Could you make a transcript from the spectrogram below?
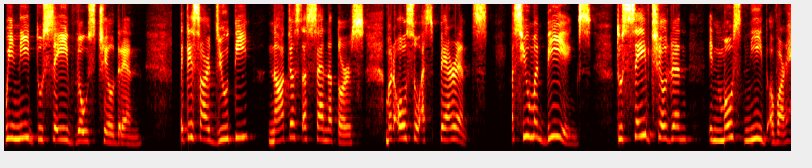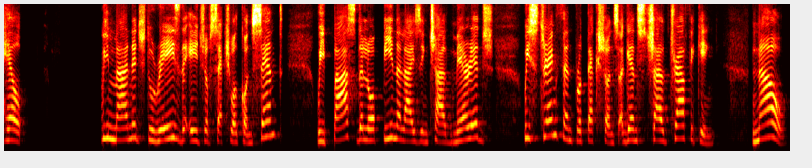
We need to save those children. It is our duty, not just as senators, but also as parents, as human beings, to save children in most need of our help. We managed to raise the age of sexual consent. We passed the law penalizing child marriage. We strengthened protections against child trafficking. Now,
